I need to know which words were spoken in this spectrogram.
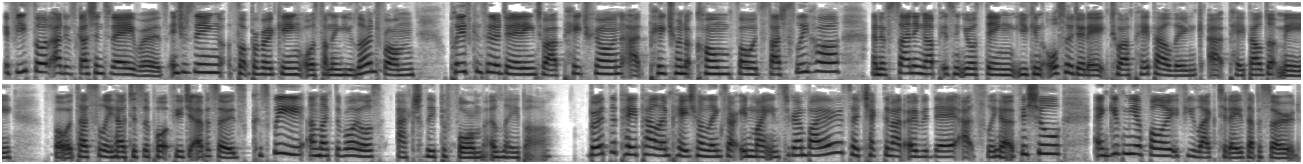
If you thought our discussion today was interesting, thought provoking, or something you learned from, please consider donating to our Patreon at patreon.com forward slash Sliha. And if signing up isn't your thing, you can also donate to our PayPal link at paypal.me forward slash Sliha to support future episodes, because we, unlike the Royals, actually perform a labour. Both the PayPal and Patreon links are in my Instagram bio, so check them out over there at Sliha Official and give me a follow if you like today's episode.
